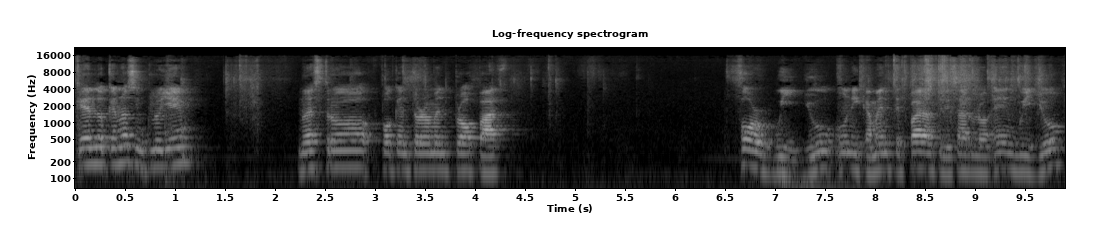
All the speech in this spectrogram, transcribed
¿Qué es lo que nos incluye? Nuestro Pokémon Tournament Pro Pad for Wii U, únicamente para utilizarlo en Wii U.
